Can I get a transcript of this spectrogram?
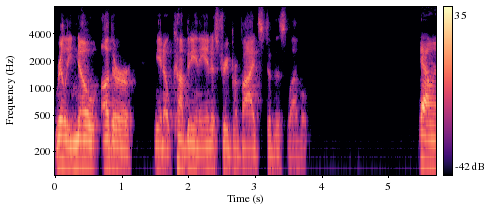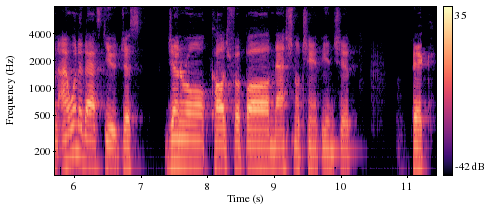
really no other, you know, company in the industry provides to this level. Yeah. And I wanted to ask you just general college football national championship pick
